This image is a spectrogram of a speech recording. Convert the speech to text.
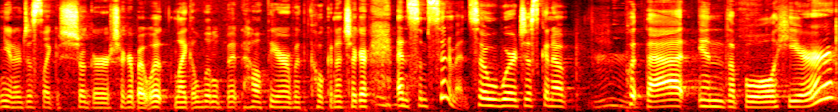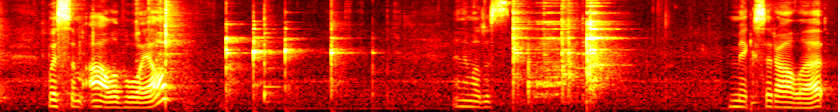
you know just like sugar, sugar, but with like a little bit healthier with coconut sugar and some cinnamon. So we're just gonna put that in the bowl here with some olive oil, and then we'll just mix it all up.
